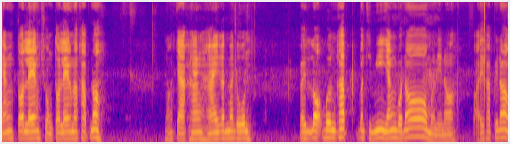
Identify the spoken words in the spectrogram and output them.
ยังตอนแรงช่วงตอนแรงเนาะครับเนาะหลังจากห่างหายกันมาโดน ไปเลาะเบิงครับ มันจะมียังบ่น้อเหมือนนี่เนาะไปครับพี่น้อง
